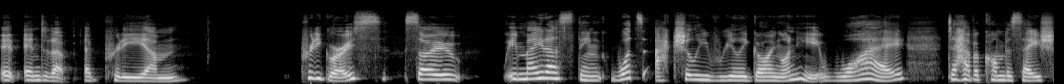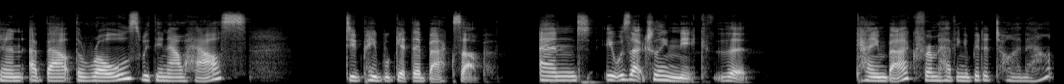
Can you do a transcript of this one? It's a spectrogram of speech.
it ended up a pretty um pretty gross. So it made us think what's actually really going on here? Why to have a conversation about the roles within our house did people get their backs up? And it was actually Nick that came back from having a bit of time out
